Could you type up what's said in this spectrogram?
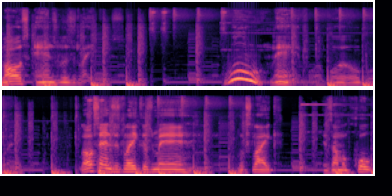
Los Angeles Lakers. Woo, man, boy, boy, oh boy. Los Angeles Lakers, man, looks like, as I'm gonna quote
